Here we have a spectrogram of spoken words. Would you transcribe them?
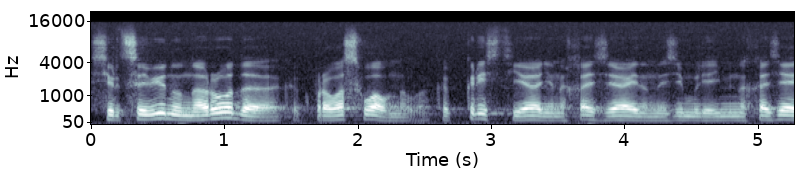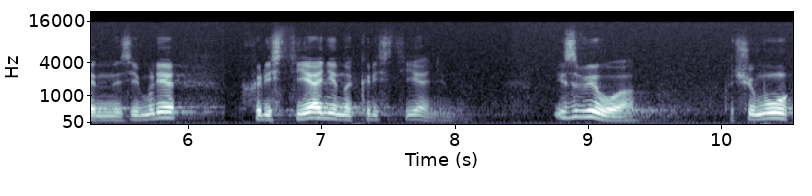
сердцевину народа, как православного, как крестьянина, хозяина на земле, именно хозяина на земле, христианина, крестьянина, извела. Почему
